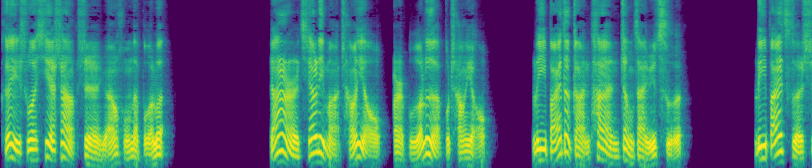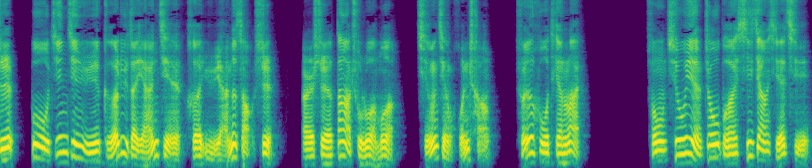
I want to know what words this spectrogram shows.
可以说，谢尚是袁弘的伯乐。然而，千里马常有，而伯乐不常有。李白的感叹正在于此。李白此诗不仅仅于格律的严谨和语言的早逝，而是大处落寞，情景浑长，纯乎天籁。从秋夜舟泊西江写起。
